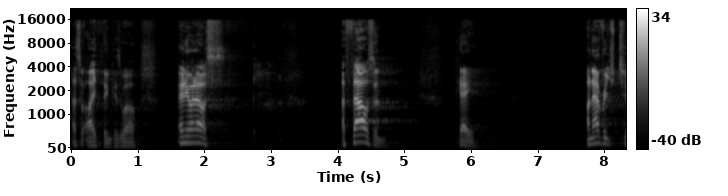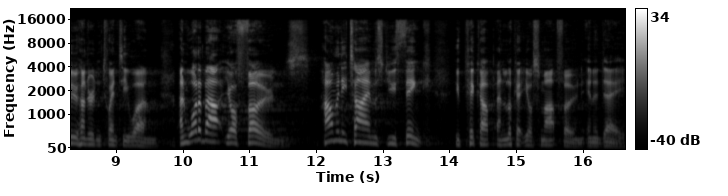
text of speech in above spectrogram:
That's what I think as well. Anyone else? A thousand. Okay. On average, 221. And what about your phones? How many times do you think you pick up and look at your smartphone in a day?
